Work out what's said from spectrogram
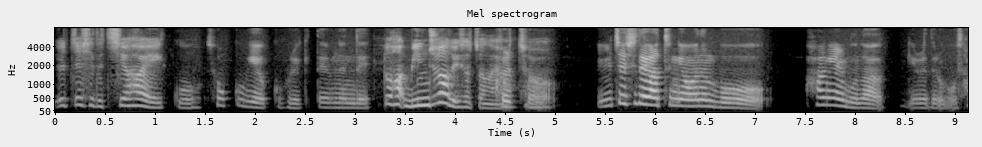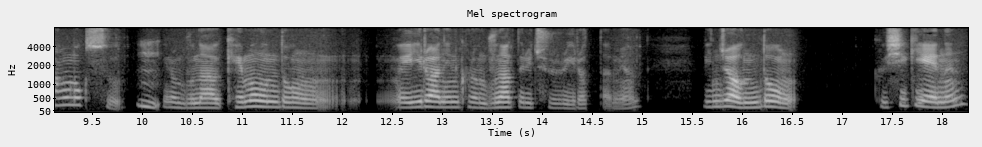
일제 시대 치하에 있고 속국이었고 그랬기 때문에 또 하- 민주화도 있었잖아요. 그렇죠. 어. 일제 시대 같은 경우는 뭐 항일 문학 예를 들어 뭐 상록수 음. 이런 문학 계몽 운동의 일환인 그런 문학들이 주를 이뤘다면 민주화 운동 그 시기에는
